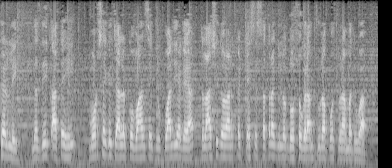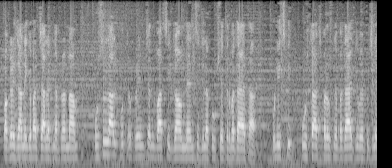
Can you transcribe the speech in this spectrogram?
कर ली। नज़दीक आते ही मोटरसाइकिल चालक को वाहन से रुकवा लिया गया। तलाशी दौरान कट्टे से 17 किलो 200 ग्राम चूरा पोस्ट बरामद हुआ। पकड़े जाने के बाद चालक ने अपना नाम हुसनलाल पुत्र प्रेमचंद वासी गाँव नैन्सी जिला कुरुक्षेत्र बताया था। पुलिस की पूछताछ पर उसने बताया कि वह पिछले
